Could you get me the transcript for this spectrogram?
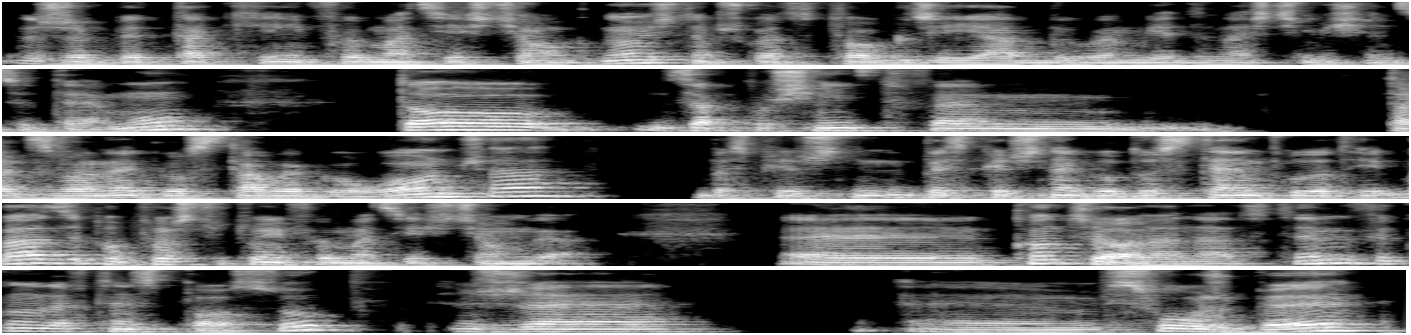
żeby takie informacje ściągnąć, na przykład to, gdzie ja byłem 11 miesięcy temu, to za pośrednictwem tak zwanego stałego łącza, bezpiecznego dostępu do tej bazy, po prostu tą informację ściąga. E, kontrola nad tym wygląda w ten sposób, że służby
